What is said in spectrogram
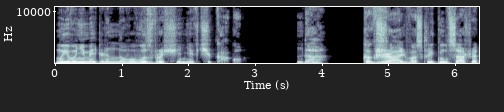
моего немедленного возвращения в Чикаго». «Да? Как жаль!» — воскликнул Саша,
